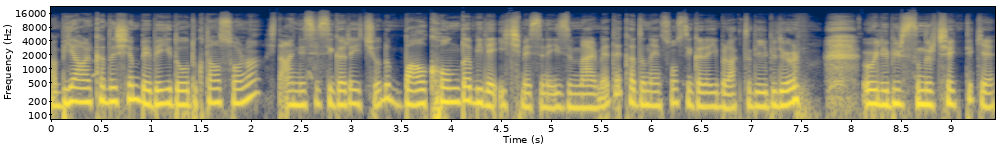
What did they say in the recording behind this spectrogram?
Bir arkadaşım bebeği doğduktan sonra işte annesi sigara içiyordu. Balkonda bile içmesine izin vermedi. Kadın en son sigarayı bıraktı diye biliyorum. Öyle bir sınır çekti ki.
